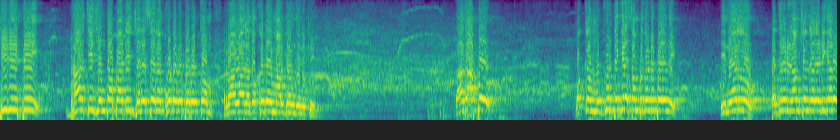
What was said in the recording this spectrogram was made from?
టీడీపీ భారతీయ జనతా పార్టీ జనసేన కూటమి ప్రభుత్వం రావాలి. అదొక్కటే మార్గం దీనికి. దాదాపు ఒక్క ముగ్గురు దగ్గర సంపద ఉండిపోయింది. ఈ నేలలో పెద్దిరెడ్డి రామచంద్రారెడ్డి గారు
